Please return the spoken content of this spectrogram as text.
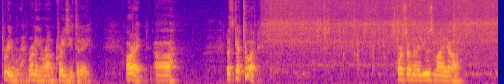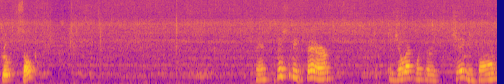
pretty running around crazy today. All right, uh, let's get to it. Of course, I'm going to use my uh, Brut soap. And just to be fair to Gillette with their shaving foam,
